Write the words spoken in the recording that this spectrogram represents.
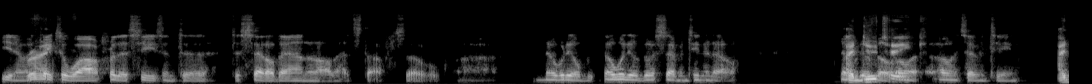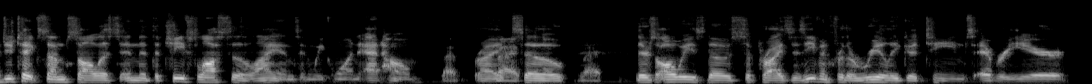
you know, it right. takes a while for the season to to settle down and all that stuff. So uh, nobody will nobody will go 17 and 0. I do take 0 and 17. I do take some solace in that the Chiefs lost to the Lions in Week One at home. Right. Right. right. So right. there's always those surprises, even for the really good teams every year.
